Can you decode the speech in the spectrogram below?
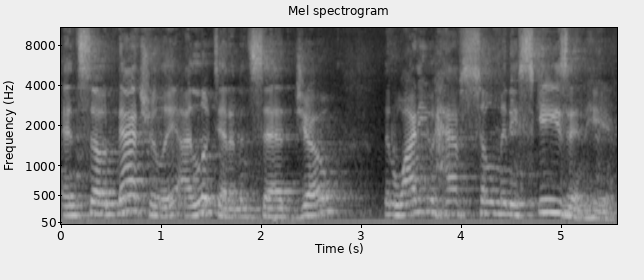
and so naturally, I looked at him and said, Joe, then why do you have so many skis in here?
